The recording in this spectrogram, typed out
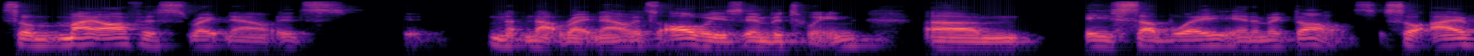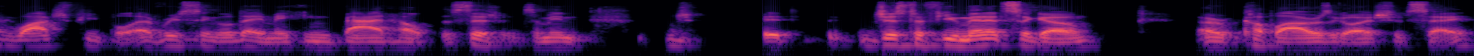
So, my office right now, it's not right now, it's always in between um, a Subway and a McDonald's. So, I've watched people every single day making bad health decisions. I mean, it, just a few minutes ago, a couple hours ago, I should say,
